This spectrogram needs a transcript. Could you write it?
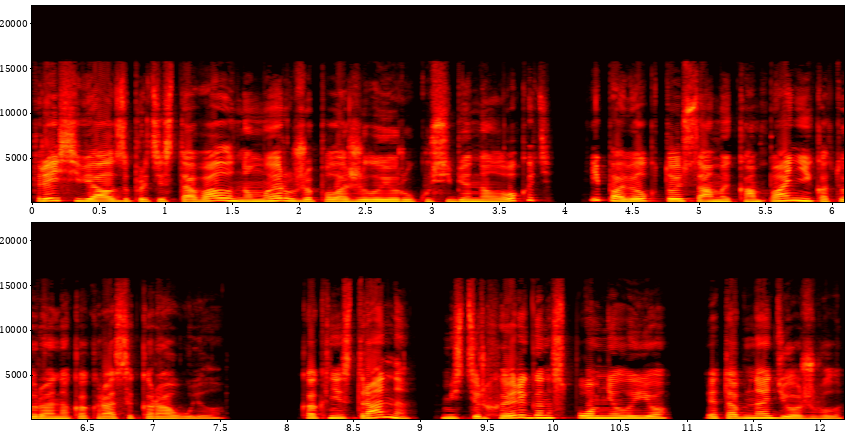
Трейси вяло запротестовала, но мэр уже положил ее руку себе на локоть и повел к той самой компании, которую она как раз и караулила. Как ни странно, мистер Хэрриган вспомнил ее, это обнадеживало,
